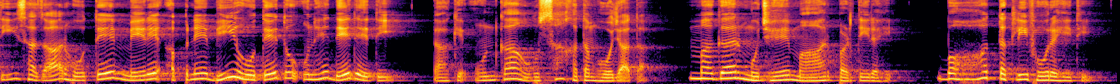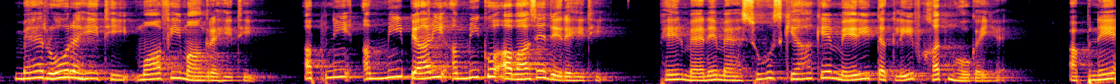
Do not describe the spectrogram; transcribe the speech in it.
تیس ہزار ہوتے، میرے اپنے بھی ہوتے تو انہیں دے دیتی تاکہ ان کا غصہ ختم ہو جاتا۔ مگر مجھے مار پڑتی رہی۔ بہت تکلیف ہو رہی تھی۔ میں رو رہی تھی، معافی مانگ رہی تھی۔ اپنی امی، پیاری امی کو آوازیں دے رہی تھی۔ پھر میں نے محسوس کیا کہ میری تکلیف ختم ہو گئی ہے۔ اپنے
